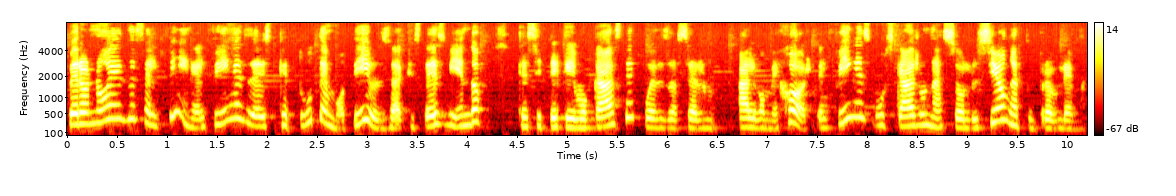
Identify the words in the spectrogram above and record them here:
pero no ese es el fin. El fin es, es, que tú te motives, o sea, que estés viendo que si te equivocaste puedes hacer algo mejor. El fin es buscar una solución a tu problema,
